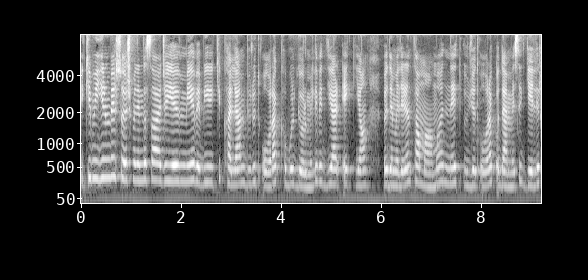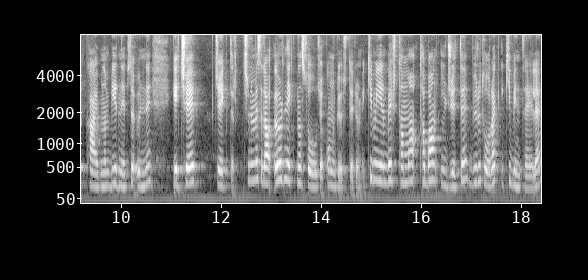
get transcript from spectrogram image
2025 sözleşmelerinde sadece yevmiye ve 1-2 kalem bürüt olarak kabul görmeli ve diğer ek yan ödemelerin tamamı net ücret olarak ödenmesi gelir kaybının bir nebze önüne geçecektir. Şimdi mesela örnek nasıl olacak onu gösteriyorum. 2025 tama, taban ücreti bürüt olarak 2000 TL.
